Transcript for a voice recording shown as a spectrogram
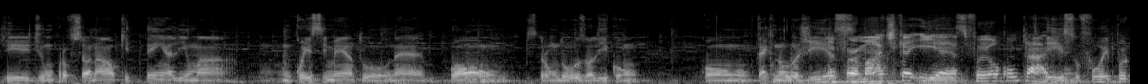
de, de um profissional que tem ali uma, um conhecimento né, bom, estrondoso ali com, com tecnologias. Informática e essa foi ao contrário. né? Isso foi por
